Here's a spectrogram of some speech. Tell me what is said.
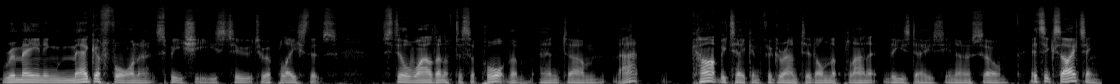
remaining megafauna species to, to a place that's still wild enough to support them. And um, that can't be taken for granted on the planet these days, you know. So it's exciting.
